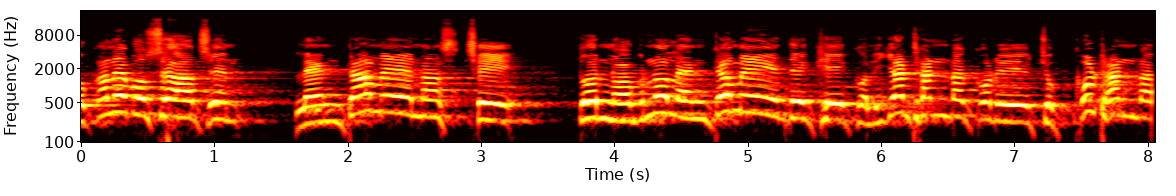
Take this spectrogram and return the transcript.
দোকানে বসে আছেন, ল্যাংটা মেয়ে নাচছে। তো নগ্ন ল্যাংটা মেয়ে দেখে কলিজা ঠান্ডা করে, চক্ষু ঠান্ডা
